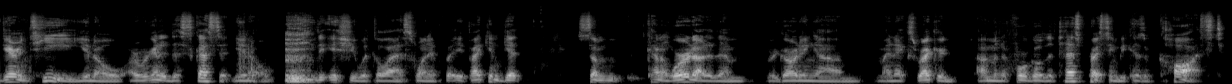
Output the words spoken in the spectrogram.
guarantee, you know, or we're going to discuss it, you know, the issue with the last one. If, if I can get some kind of word out of them regarding um, my next record, I'm going to forego the test pressing because of cost.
